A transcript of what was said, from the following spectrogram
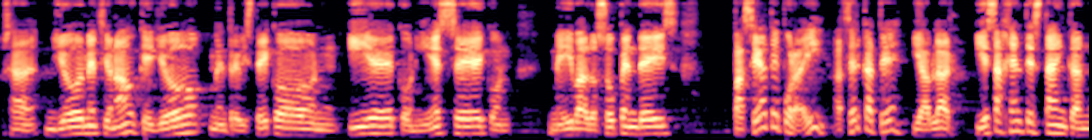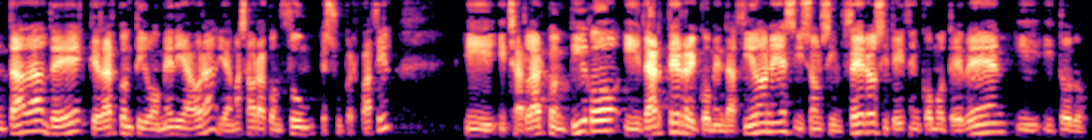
O sea, yo he mencionado que yo me entrevisté con IE, con IS, con, me iba a los Open Days, paséate por ahí, acércate y hablar. Y esa gente está encantada de quedar contigo media hora, y además ahora con Zoom es súper fácil, y, charlar contigo y darte recomendaciones y son sinceros y te dicen cómo te ven y, y todo.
